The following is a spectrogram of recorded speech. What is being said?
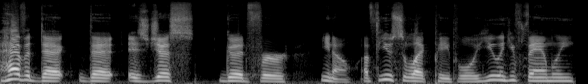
have a deck that is just good for you know a few select people, you and your family.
